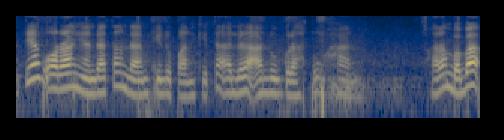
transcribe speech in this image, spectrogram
setiap orang yang datang dalam kehidupan kita adalah anugerah Tuhan. Sekarang Baba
